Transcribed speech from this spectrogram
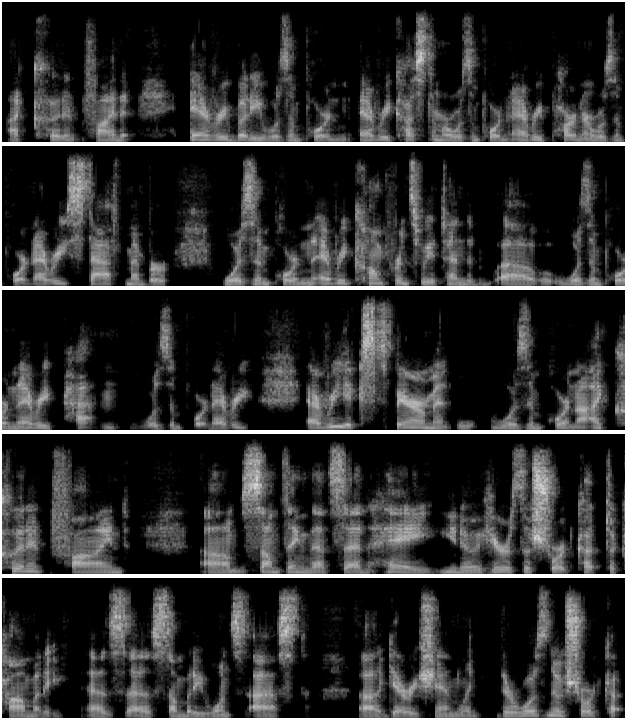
I couldn't find it. Everybody was important. Every customer was important. Every partner was important. Every staff member was important. Every conference we attended uh, was important. Every patent was important. Every every experiment w- was important. I couldn't find um, something that said, "Hey, you know, here's the shortcut to comedy," as as somebody once asked uh, Garry Shandling. There was no shortcut.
